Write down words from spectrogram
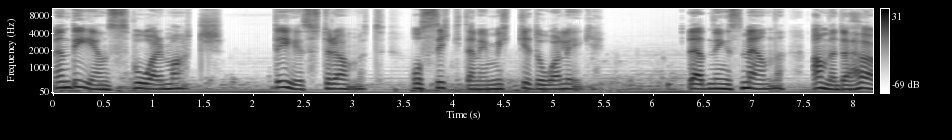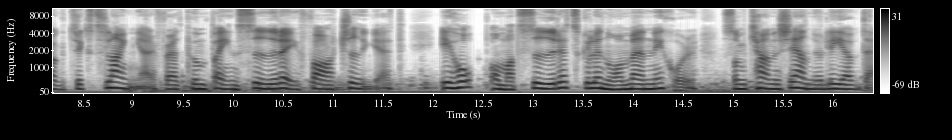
Men det är en svår match. Det är strömt och sikten är mycket dålig. Räddningsmän använde högtrycksslangar för att pumpa in syre i fartyget i hopp om att syret skulle nå människor som kanske ännu levde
